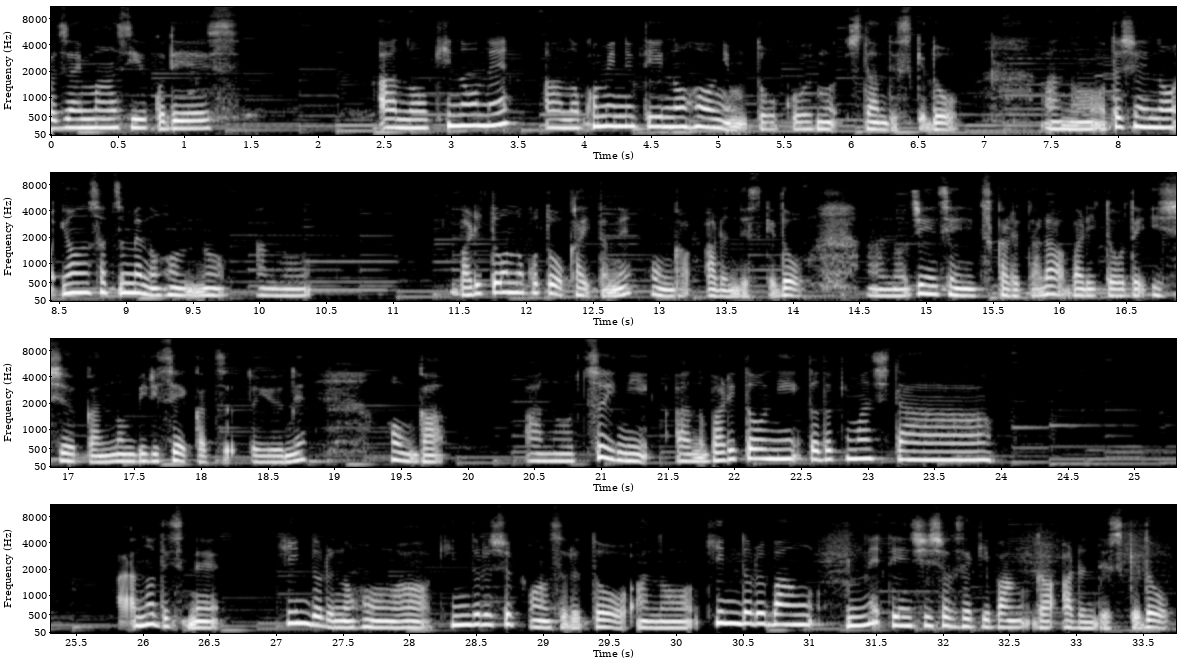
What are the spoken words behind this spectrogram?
ございます。ゆうこです。あの昨日ねあのコミュニティの方にも投稿もしたんですけどあの私の4冊目の本のあのバリ島のことを書いたね本があるんですけどあの人生に疲れたらバリ島で1週間のんびり生活というね本があのついにあのバリ島に届きました。あのですね Kindle の本は Kindle 出版するとあの Kindle 版ね電子書籍版があるんですけど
